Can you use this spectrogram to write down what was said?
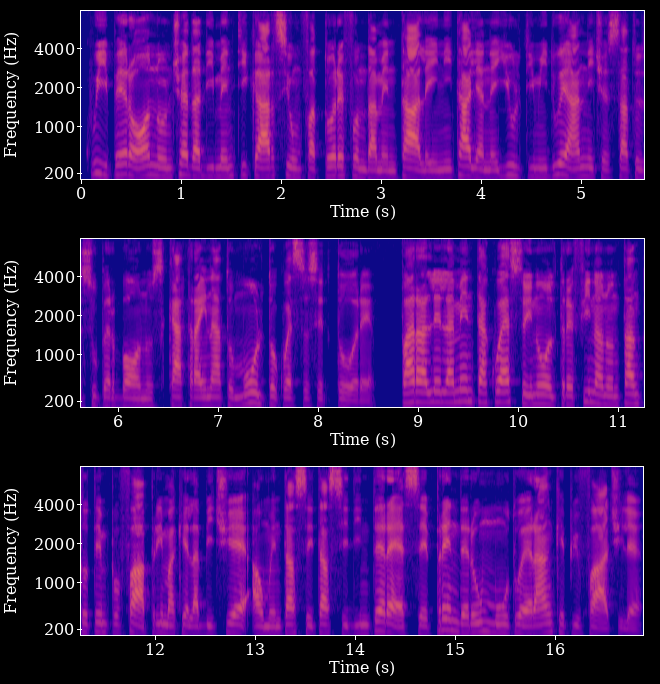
Qui però non c'è da dimenticarsi un fattore fondamentale. In Italia negli ultimi due anni c'è stato il super bonus che ha trainato molto questo settore. Parallelamente a questo, inoltre, fino a non tanto tempo fa, prima che la BCE aumentasse i tassi di interesse, prendere un mutuo era anche più facile.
